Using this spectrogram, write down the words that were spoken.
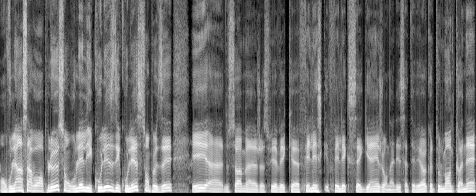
On voulait en savoir plus. On voulait les coulisses des coulisses, si on peut dire. Et euh, nous sommes, euh, je suis avec euh, Félix, Félix Séguin, journaliste à TVA, que tout le monde connaît,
